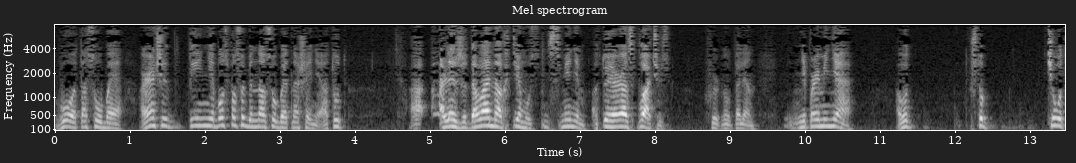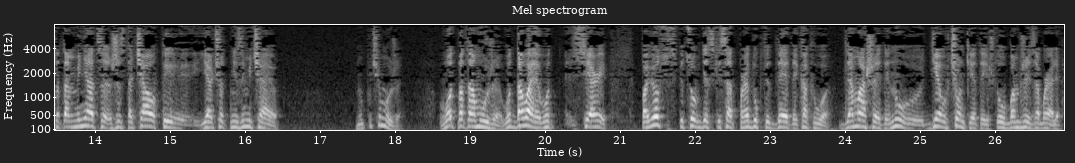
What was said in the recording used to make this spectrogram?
Вот, особая. А раньше ты не был способен на особые отношения, а тут... А, Олежа, давай нах тему сменим, а то я расплачусь, фыркнул Толян. Не про меня, а вот чтоб чего-то там меняться, жесточал, ты, я что-то не замечаю. Ну почему же? Вот потому же. Вот давай, вот серый повез спецов детский сад продукты для этой, как его, для Маши этой, ну, девчонки этой, что у бомжей забрали.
